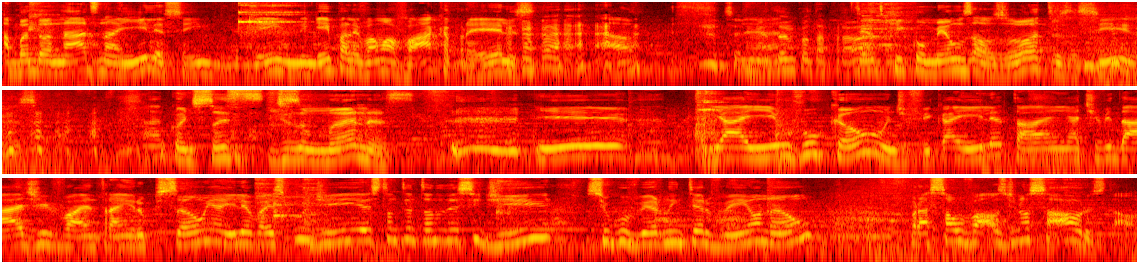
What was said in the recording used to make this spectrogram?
Abandonados na ilha, sem ninguém, ninguém para levar uma vaca para eles. tal. Se alimentando por conta própria. Tendo que comer uns aos outros, assim. condições desumanas. E, e aí o vulcão onde fica a ilha tá em atividade, vai entrar em erupção e a ilha vai explodir e eles estão tentando decidir se o governo intervém ou não para salvar os dinossauros tal.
